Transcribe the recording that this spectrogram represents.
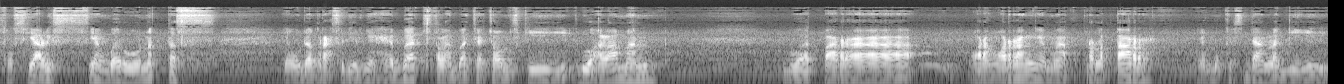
sosialis yang baru netes yang udah ngerasa dirinya hebat setelah baca Chomsky dua halaman buat para orang-orang yang mengaku proletar yang mungkin sedang lagi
